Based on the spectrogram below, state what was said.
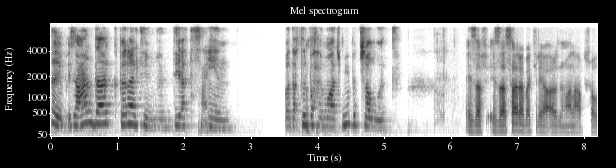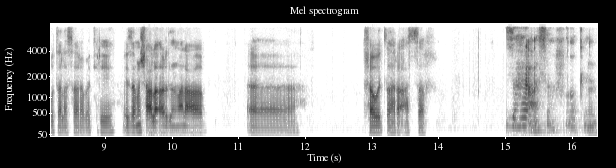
طيب إذا عندك بنالتي بالدقيقة 90 بدك تربح الماتش مين بتشوت؟ إذا إذا سارة بكري على أرض الملعب شوتها لساره بكري. واذا مش على أرض الملعب آه فوت زهراء عساف زهراء عساف okay. م.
